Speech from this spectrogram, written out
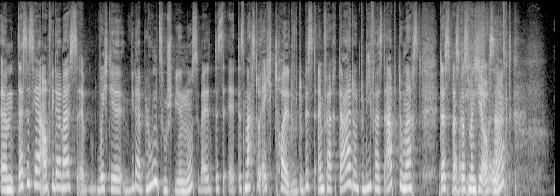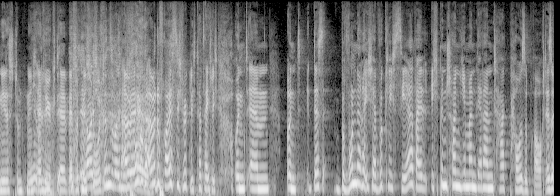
ähm, das ist ja auch wieder was, äh, wo ich dir wieder Blumen zuspielen muss, weil das, äh, das machst du echt toll. Du, du bist einfach da, du, du lieferst ab, du machst das, was, was man dir auch rot. sagt. Nee, das stimmt nicht. Nee, okay. Er lügt, er, er wird nicht aber rot. Grinse, aber, aber, du freust dich wirklich, tatsächlich. Und ähm, und das bewundere ich ja wirklich sehr, weil ich bin schon jemand, der dann einen Tag Pause braucht. Also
